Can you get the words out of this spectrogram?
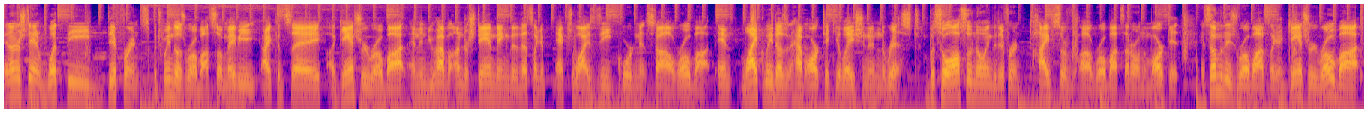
And understand what the difference between those robots. So maybe I could say a gantry robot, and then you have an understanding that that's like an XYZ coordinate style robot, and likely doesn't have articulation in the wrist. But so also knowing the different types of uh, robots that are on the market, and some of these robots, like a gantry robot,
